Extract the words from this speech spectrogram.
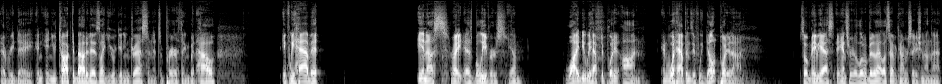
every day? And and you talked about it as like you were getting dressed and it's a prayer thing but how if we have it in us right as believers yeah. why do we have to put it on? And what happens if we don't put it on? So maybe ask answer a little bit of that. Let's have a conversation on that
